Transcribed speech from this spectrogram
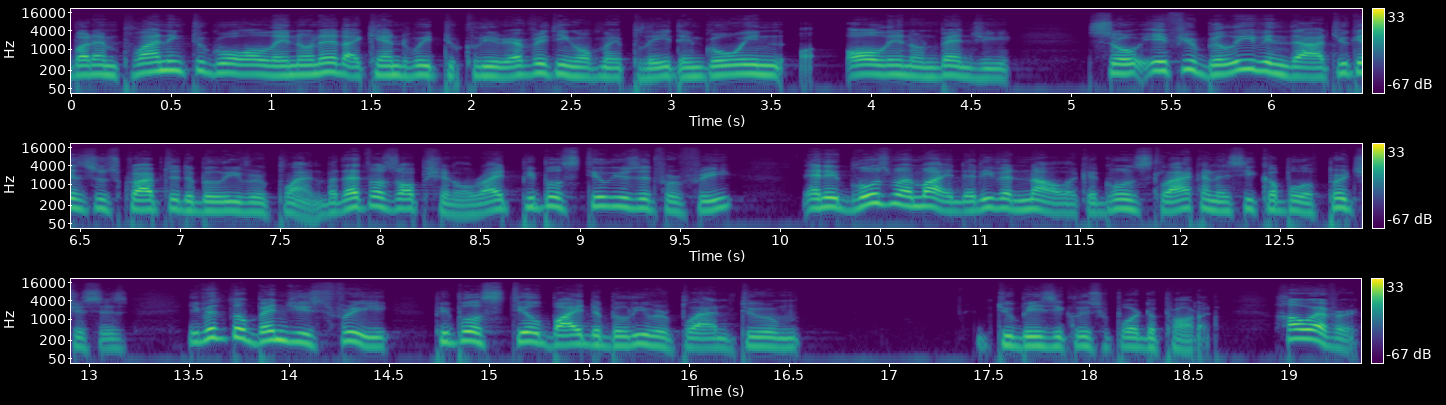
but I'm planning to go all in on it. I can't wait to clear everything off my plate and go in all in on Benji. So if you believe in that, you can subscribe to the believer plan. But that was optional, right? People still use it for free. And it blows my mind that even now, like I go on Slack and I see a couple of purchases, even though Benji is free, people still buy the believer plan to to basically support the product. However,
